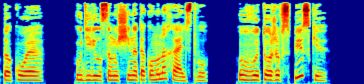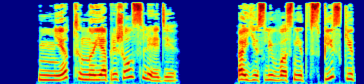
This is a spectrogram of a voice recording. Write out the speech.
такое?» — удивился мужчина такому нахальству. «Вы тоже в списке?» «Нет, но я пришел с леди». «А если вас нет в списке,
